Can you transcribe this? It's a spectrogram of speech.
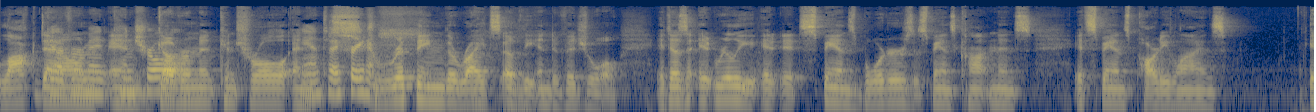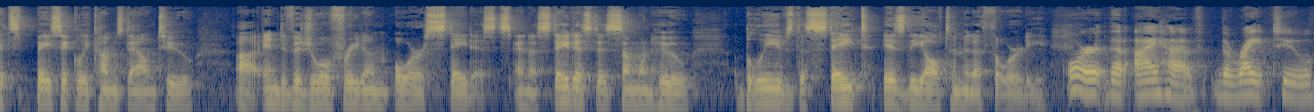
lockdown Government and control. government control and Anti-freedom. stripping the rights of the individual. It doesn't. It really. It, it spans borders. It spans continents. It spans party lines. It's basically comes down to uh, individual freedom or statists, and a statist is someone who believes the state is the ultimate authority. or that I have the right to,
